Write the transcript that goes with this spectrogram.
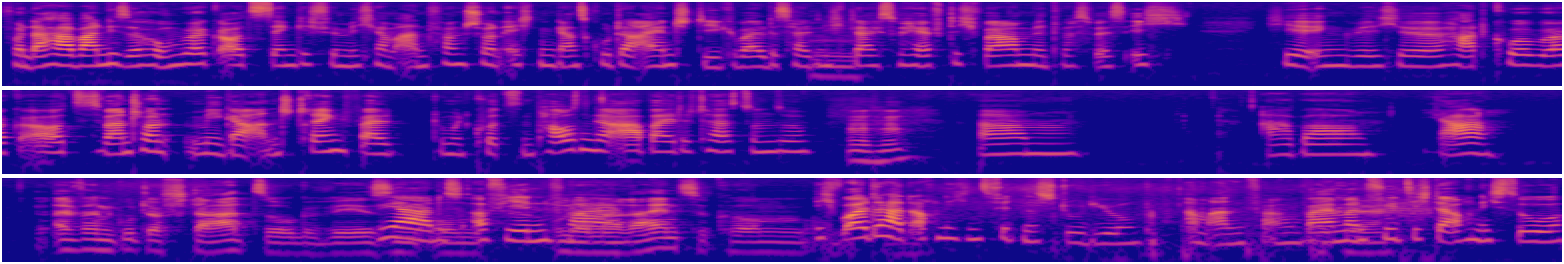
von daher waren diese Homeworkouts, denke ich, für mich am Anfang schon echt ein ganz guter Einstieg, weil das halt mhm. nicht gleich so heftig war mit, was weiß ich, hier irgendwelche Hardcore-Workouts. Die waren schon mega anstrengend, weil du mit kurzen Pausen gearbeitet hast und so. Mhm. Ähm, aber ja. Einfach ein guter Start so gewesen. Ja, das um, auf jeden um Fall. Um da mal reinzukommen. Ich wollte halt auch nicht ins Fitnessstudio am Anfang, weil okay. man fühlt sich da auch nicht so,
